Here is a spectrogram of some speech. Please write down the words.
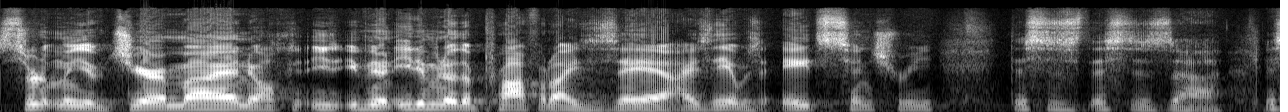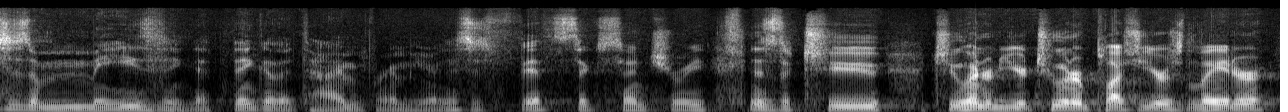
certainly of Jeremiah, and even, even of the prophet Isaiah. Isaiah was 8th century. This is, this, is, uh, this is amazing to think of the time frame here. This is 5th, 6th century. This is the two, 200, year, 200 plus years later.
